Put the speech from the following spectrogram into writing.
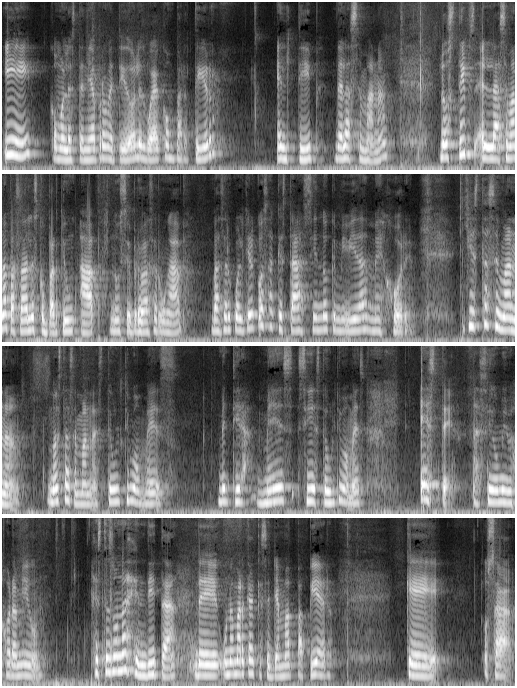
y como les tenía prometido, les voy a compartir el tip de la semana. Los tips, la semana pasada les compartí un app, no siempre va a ser un app, va a ser cualquier cosa que está haciendo que mi vida mejore. Y esta semana, no esta semana, este último mes, mentira, mes, sí, este último mes, este ha sido mi mejor amigo. Esta es una agendita de una marca que se llama Papier, que, o sea,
